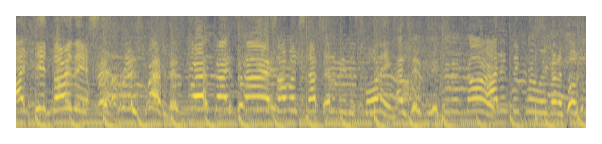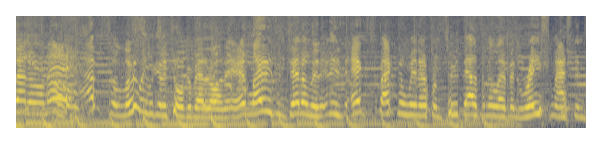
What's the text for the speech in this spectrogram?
I did know this! Bruce Master's birthday today. Someone snapped Snapchatted me this morning. As if you didn't know. I didn't think we were going to talk about it on air. Oh, absolutely, we're going to talk about it on air. Ladies and gentlemen, it is X Factor winner from 2011, Reece Mastin's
